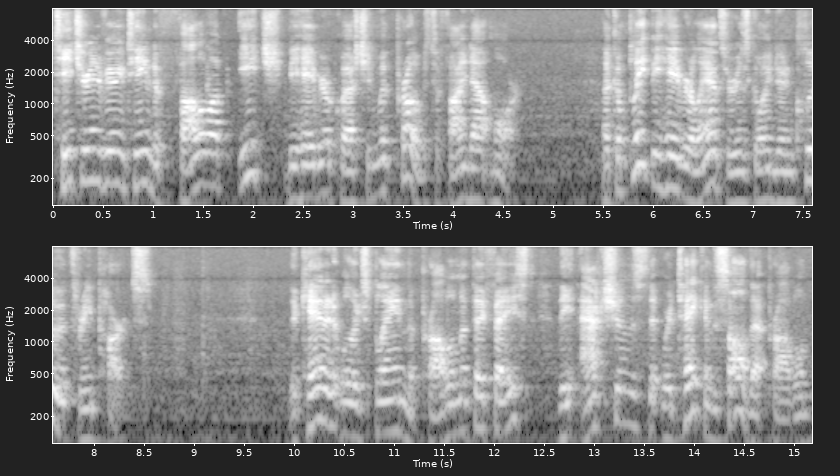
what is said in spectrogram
Teach your interviewing team to follow up each behavioral question with probes to find out more. A complete behavioral answer is going to include three parts. The candidate will explain the problem that they faced, the actions that were taken to solve that problem,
